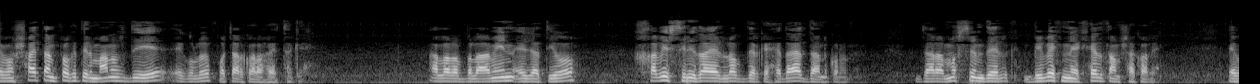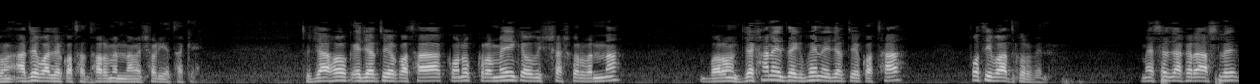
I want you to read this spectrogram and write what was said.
এবং শয়তান প্রকৃতির মানুষ দিয়ে এগুলো প্রচার করা হয়ে থাকে। আল্লাহ রব্বুল্লা আমিন এই জাতীয় খাবিস হৃদয়ের লোকদেরকে হেদায়ত দান করুন, যারা মুসলিমদের বিবেক নিয়ে খেল তামসা করে এবং আজে বাজে কথা ধর্মের নামে ছড়িয়ে থাকে। তো যা হোক, এ জাতীয় কথা কোনো ক্রমেই কেউ বিশ্বাস করবেন না, বরং যেখানেই দেখবেন এ জাতীয় কথা প্রতিবাদ করবেন। মেসেজ আকারে আসলে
